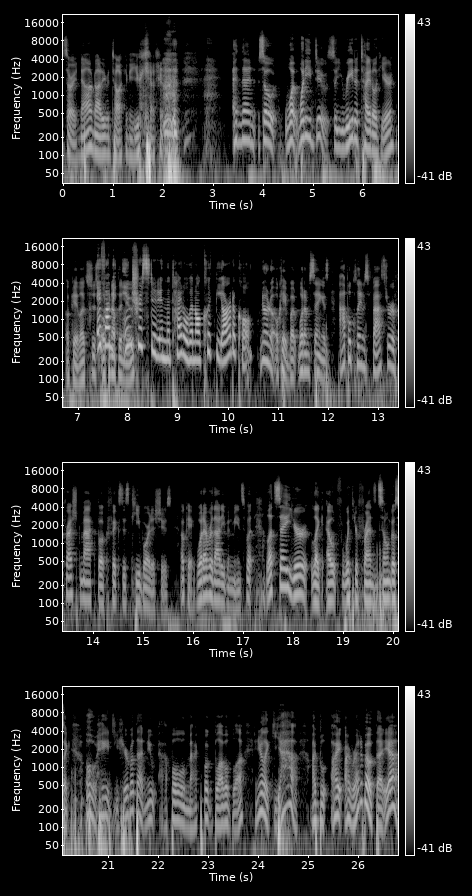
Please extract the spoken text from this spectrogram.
sorry, now I'm not even talking to you, Catherine. And then, so what? What do you do? So you read a title here. Okay, let's just If open I'm up the news. If I'm interested in the title, then I'll click the article. No, no, okay, but what I'm saying is Apple claims faster refreshed MacBook fixes keyboard issues. Okay, whatever that even means. But let's say you're like out with your friends and someone goes like, "Oh, hey, did you hear about that new Apple MacBook blah blah blah?" And you're like, "Yeah, I bl- I I read about that. Yeah."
